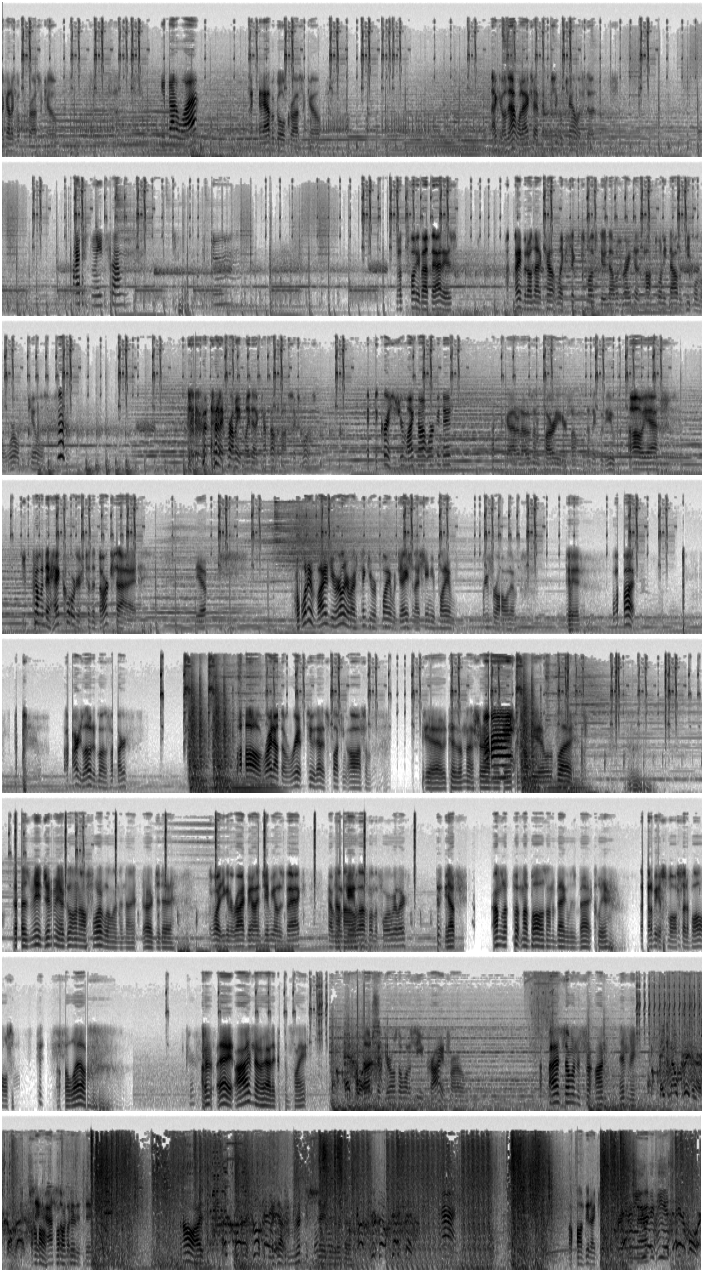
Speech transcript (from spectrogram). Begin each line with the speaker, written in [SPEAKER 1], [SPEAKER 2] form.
[SPEAKER 1] I got a gold cross account.
[SPEAKER 2] You got a what?
[SPEAKER 1] I have a gold cross account. I, on that one, I actually have every single challenge done.
[SPEAKER 2] I just need some.
[SPEAKER 1] What's funny about that is, I ain't been on that account in like six months, dude, and I was ranked as top 20,000 people in the world for kills. I probably played that account in about six months. Hey, Chris, is your mic not working, dude?
[SPEAKER 3] I don't know, I was in a party or something, I think with you.
[SPEAKER 1] Oh, yeah. You're coming to headquarters to the dark side.
[SPEAKER 3] Yep.
[SPEAKER 1] What invited you earlier? I think you were playing with Jason. I seen you playing free for all with him.
[SPEAKER 3] Did.
[SPEAKER 1] What? I already loaded, motherfucker. Oh, right out the rip, too. That is fucking awesome.
[SPEAKER 3] Yeah, because I'm not sure how many games I'll be able to play. Because me and Jimmy are going off four wheeling tonight or today.
[SPEAKER 1] What, you gonna ride behind Jimmy on his back? Have a little gay love on the four wheeler?
[SPEAKER 3] Yep. I'm gonna put my balls on the back of his back, clear.
[SPEAKER 1] That'll be a small set of balls.
[SPEAKER 3] Oh well. I- Hey, I've never had a complaint.
[SPEAKER 1] But said girls don't want to see you cry in front of them.
[SPEAKER 3] I had someone in front on in me.
[SPEAKER 4] Take no prisoners, comrades.
[SPEAKER 1] Say,
[SPEAKER 3] Oh,
[SPEAKER 1] ask somebody
[SPEAKER 3] fucker.
[SPEAKER 1] that did.
[SPEAKER 3] No, I,
[SPEAKER 4] Headquarters
[SPEAKER 3] I
[SPEAKER 4] located.
[SPEAKER 3] got ricocheted with a.
[SPEAKER 4] Capture the objective.
[SPEAKER 2] Ah,
[SPEAKER 1] Oh, did I kill Chris with
[SPEAKER 4] Enemy? UAV is airborne.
